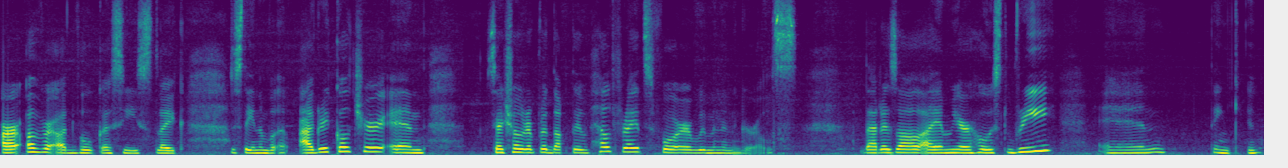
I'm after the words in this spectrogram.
our other advocacies like sustainable agriculture and sexual reproductive health rights for women and girls. That is all. I am your host, Bree, and thank you.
